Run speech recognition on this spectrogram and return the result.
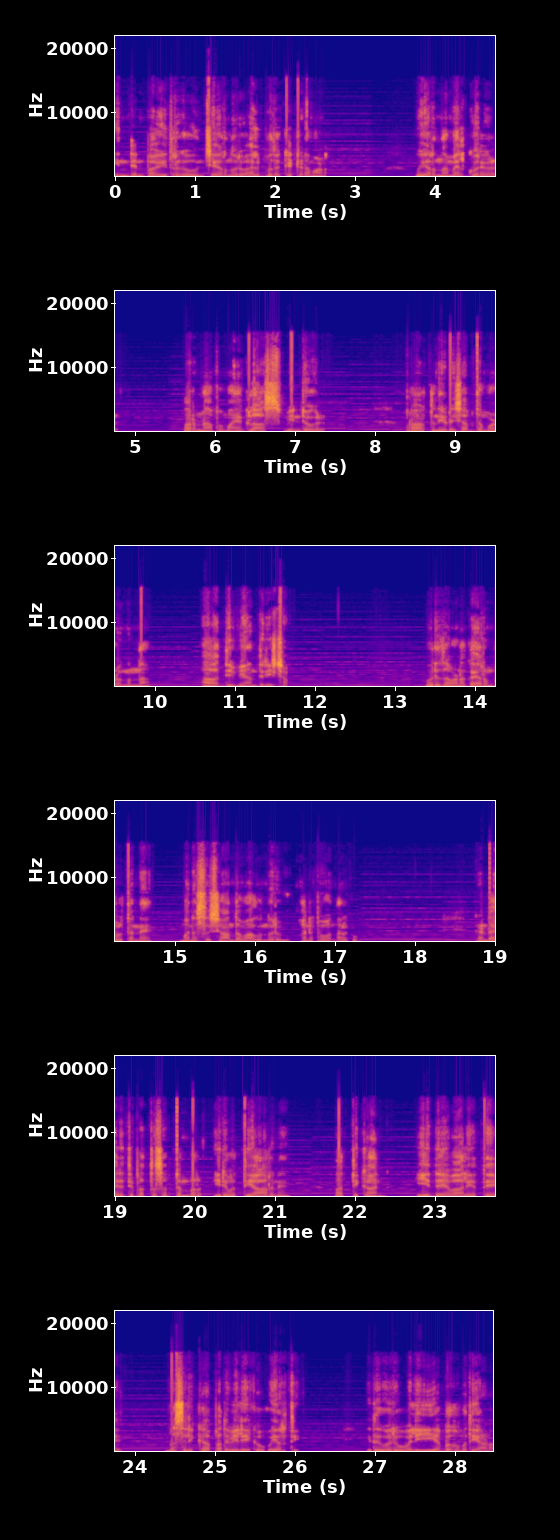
ഇന്ത്യൻ പൈതൃകവും ചേർന്നൊരു അത്ഭുത കെട്ടിടമാണ്. ഉയർന്ന മേൽക്കൂരകൾ വർണാഭമായ ഗ്ലാസ് വിൻഡോകൾ പ്രാർത്ഥനയുടെ ശബ്ദം മുഴങ്ങുന്ന ആ ദിവ്യാന്തരീക്ഷം. ഒരു തവണ കയറുമ്പോൾ തന്നെ മനസ്സ് ശാന്തമാകുന്നൊരു അനുഭവം നൽകും. രണ്ടായിരത്തി പത്ത് സെപ്റ്റംബർ ഇരുപത്തിയാറിന് വത്തിക്കാൻ ഈ ദേവാലയത്തെ ബസലിക്ക പദവിയിലേക്ക് ഉയർത്തി. ഇത് ഒരു വലിയ ബഹുമതിയാണ്.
